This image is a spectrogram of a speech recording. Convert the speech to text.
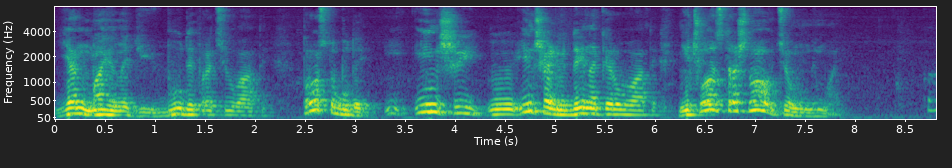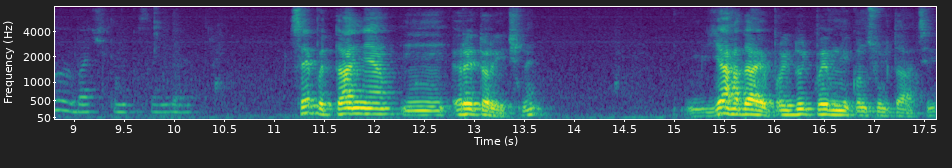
Я маю надію, буде працювати. Просто буде інший, е, інша людина керувати. Нічого страшного в цьому немає. Кого ви бачите на посаді директора? Це питання риторичне. Я гадаю, пройдуть певні консультації.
